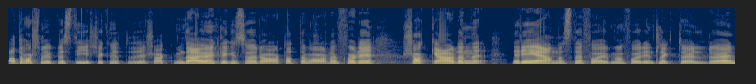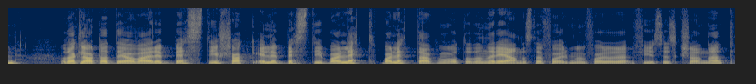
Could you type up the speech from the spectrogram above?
At det var så mye prestisje knyttet til sjakk. Men det er jo egentlig ikke så rart at det var det, fordi sjakk er den reneste formen for intellektuell duell. Og det er klart at det å være best i sjakk eller best i ballett Ballett er på en måte den reneste formen for fysisk skjønnhet.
